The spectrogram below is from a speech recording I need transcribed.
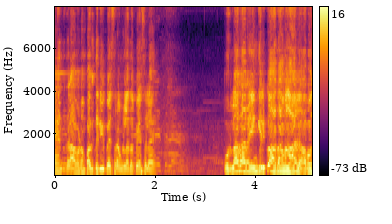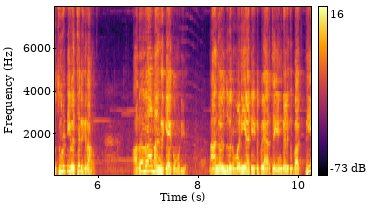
ஏன் இந்த திராவிடம் பகுத்தறிவு பேசுறவங்க அதை பேசல? பொருளாதாரம் எங்க இருக்கோ அதை அவன் அவன் சுருட்டி வச்சிருக்கிறான். அதை தான் நாங்க கேட்க முடியும். நாங்க வந்து ஒரு மணி ஆட்டிட்டு போய் அர்ச்ச எங்களுக்கு பக்தி.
